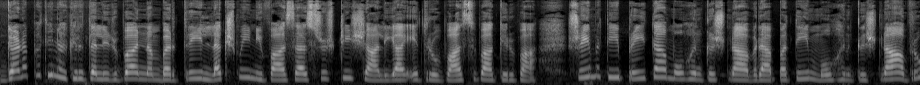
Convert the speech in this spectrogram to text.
ಗಣಪತಿ ನಗರದಲ್ಲಿರುವ ನಂಬರ್ ತ್ರೀ ಲಕ್ಷ್ಮೀ ನಿವಾಸ ಸೃಷ್ಟಿ ಶಾಲೆಯ ಎದುರು ವಾಸವಾಗಿರುವ ಶ್ರೀಮತಿ ಪ್ರೀತಾ ಮೋಹನ್ ಕೃಷ್ಣ ಅವರ ಪತಿ ಮೋಹನ್ ಕೃಷ್ಣ ಅವರು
